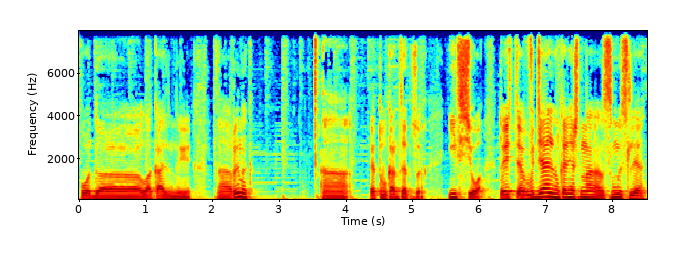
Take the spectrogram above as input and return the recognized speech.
под а, локальный рынок эту концепцию. И все. То есть в идеальном, конечно, смысле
